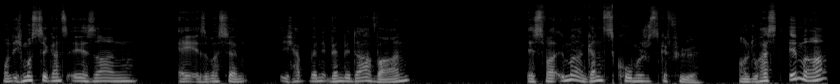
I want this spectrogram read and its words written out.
Und ich muss dir ganz ehrlich sagen, ey, Sebastian, ich hab, wenn, wenn wir da waren, es war immer ein ganz komisches Gefühl. Und du hast immer,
